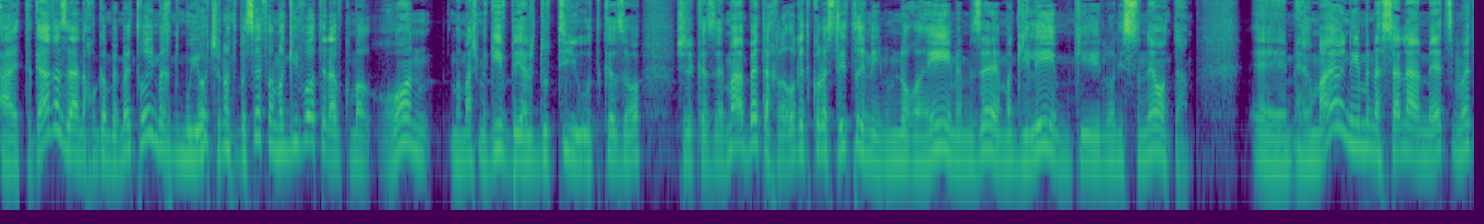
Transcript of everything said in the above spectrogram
והאתגר הזה, אנחנו גם באמת רואים איך דמויות שונות בספר מגיבות אליו, כלומר רון ממש מגיב בילדותיות כזו, של כזה, מה בטח, להרוג את כל הסליטרינים, הם נוראים, הם זה, הם מגעילים, כאילו, אני שונא אותם. אמ, הרמיוני מנסה לאמץ, באמת,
